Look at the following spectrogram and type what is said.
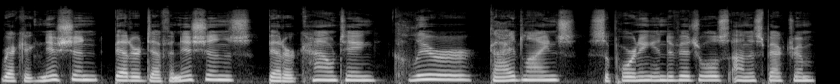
recognition, better definitions, better counting, clearer guidelines supporting individuals on the spectrum.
